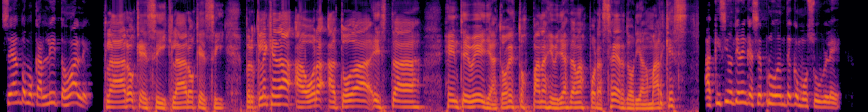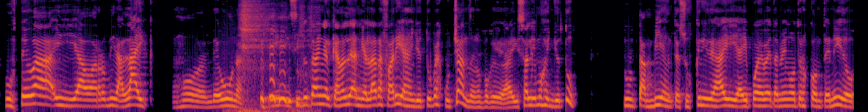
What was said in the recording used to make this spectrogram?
sean como Carlitos, ¿vale? Claro que sí, claro que sí. Pero ¿qué le queda ahora a toda esta gente bella, a todos estos panas y bellas damas por hacer, Dorian Márquez? Aquí sí no tienen que ser prudentes como Sublé. Usted va y a, mira, like, de una. Y si tú estás en el canal de Daniel Lara Farías en YouTube escuchándonos, porque ahí salimos en YouTube tú también te suscribes ahí, ahí puedes ver también otros contenidos.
